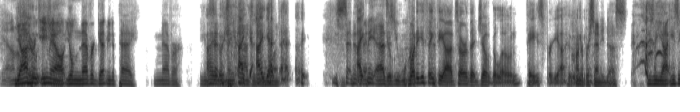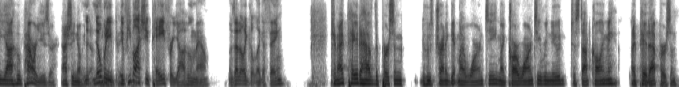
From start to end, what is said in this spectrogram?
Yeah, I don't know. Yahoo Irritation- email, you'll never get me to pay. Never. You can I, send as many I, ads as I get want. that. I, You send as I- many ads as you want. what do you think the odds are that Joe Galone pays for Yahoo? Hundred percent, he does. He's a Ya- he's a Yahoo power user. Actually, no, he N- doesn't. Nobody. wouldn't Do people actually pay for Yahoo Mail? Is that like like a thing? Can I pay to have the person who's trying to get my warranty, my car warranty renewed, to stop calling me? I pay hmm. that person.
